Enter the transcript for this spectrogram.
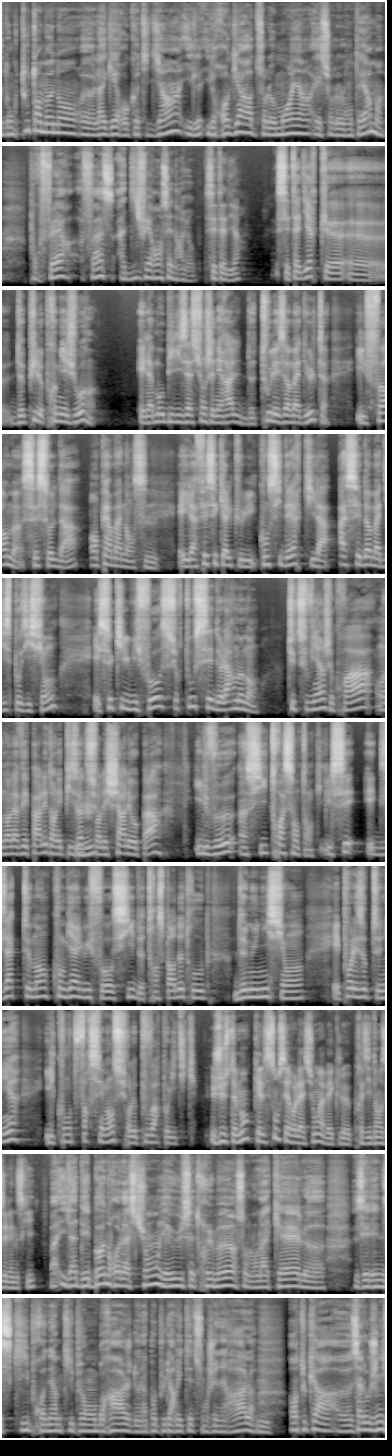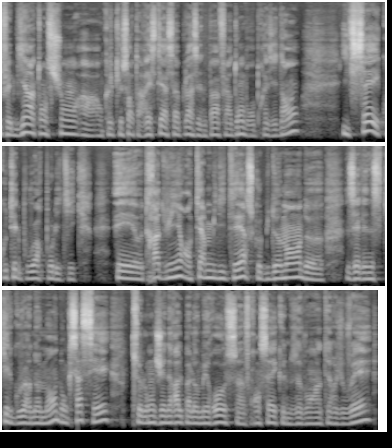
Euh, donc, tout en menant euh, la guerre au quotidien, il, regarde sur le moyen et sur le long terme pour faire face à différents scénarios. C'est-à-dire? C'est-à-dire que euh, depuis le premier jour, et la mobilisation générale de tous les hommes adultes, il forme ses soldats en permanence. Mm. Et il a fait ses calculs. Il considère qu'il a assez d'hommes à disposition et ce qu'il lui faut surtout, c'est de l'armement. Tu te souviens, je crois, on en avait parlé dans l'épisode mm-hmm. sur les chars léopards. Il veut ainsi 300 tanks. Il sait exactement combien il lui faut aussi de transport de troupes, de munitions. Et pour les obtenir, il compte forcément sur le pouvoir politique. Justement, quelles sont ses relations avec le président Zelensky? Bah, Il a des bonnes relations. Il y a eu cette rumeur selon laquelle euh, Zelensky prenait un petit peu ombrage de la popularité de son général. Mm. En tout cas, euh, Zaloujny fait bien attention, à, en quelque sorte, à rester à sa place et ne pas faire d'ombre au président. Il sait écouter le pouvoir politique et euh, traduire en termes militaires ce que lui demande euh, Zelensky et le gouvernement. Donc ça, c'est, selon le général Paloméros, français que nous avons interviewé,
